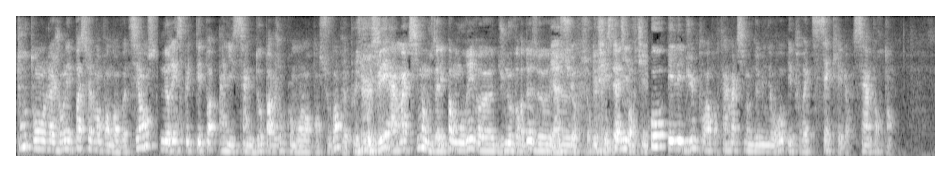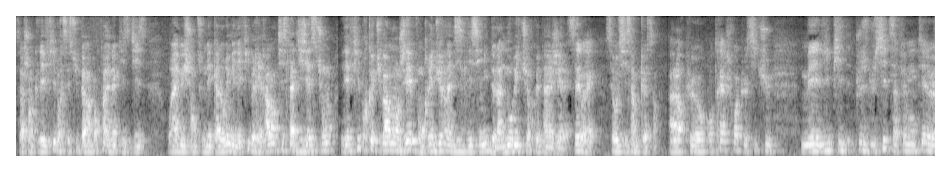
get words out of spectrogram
tout au long de la journée, pas seulement pendant votre séance. Ne respectez pas 1,5 litre d'eau par jour comme on l'entend souvent. Le plus Buvez possible. un maximum, vous n'allez pas mourir euh, d'une overdose euh, Bien de, sûr, de surtout cristalline. sportif. Eau et légumes pour apporter un maximum de minéraux et pour être sec les gars, c'est important. Sachant que les fibres, c'est super important. Il y en a qui se disent Ouais, mais je suis en dessous de mes calories, mais les fibres, ils ralentissent la digestion. Les fibres que tu vas manger vont réduire l'indice glycémique de la nourriture que tu as ingérée. C'est vrai. C'est aussi simple que ça. Alors que au contraire, je crois que si tu mais lipides plus glucides, ça fait monter euh,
